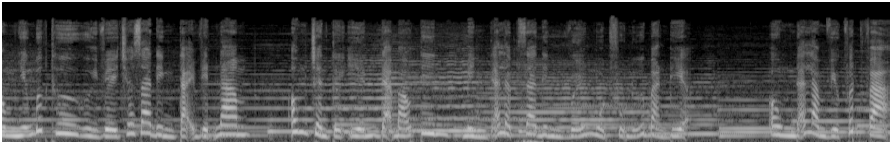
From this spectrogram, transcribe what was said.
Trong những bức thư gửi về cho gia đình tại Việt Nam, ông Trần Tử Yến đã báo tin mình đã lập gia đình với một phụ nữ bản địa. Ông đã làm việc vất vả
